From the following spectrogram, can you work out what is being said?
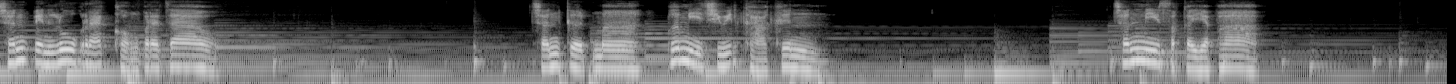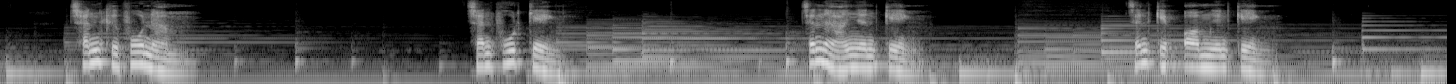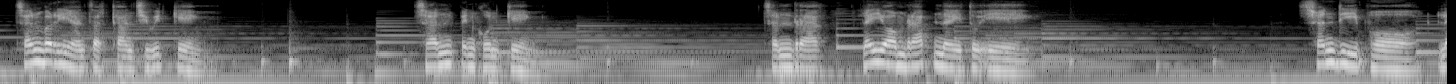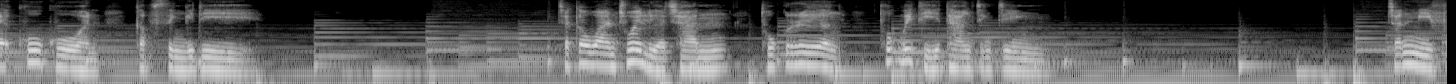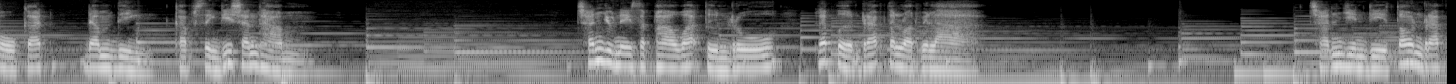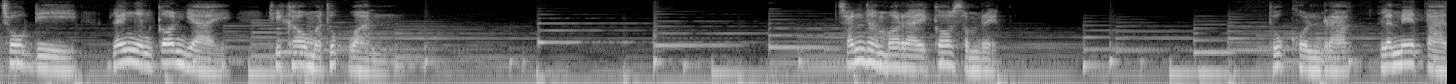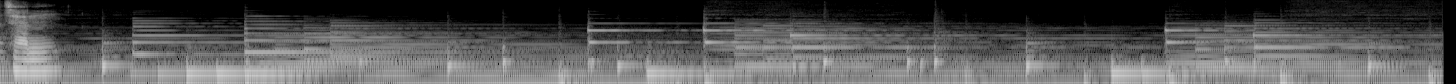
ฉันเป็นลูกรักของพระเจ้า ฉันเกิดมาเพื่อมีชีวิตขาขึ้น ฉันมีศักยภาพ ฉันคือผู้นำ ฉันพูดเก่ง ฉันหาเงินเก่ง ฉันเก็บออมเงินเก่ง ฉันบริหารจัดการชีวิตเก่ง ฉันเป็นคนเก่ง ฉันรักและยอมรับในตัวเอง ฉันดีพอและคู่ควรกับสิ่งดีๆจักรวาลช่วยเหลือฉันทุกเรื่อง ทุกวิถีทางจริง ๆ ฉันมีโฟกัสดำดิ่งกับสิ่งที่ฉันทำ ฉันอยู่ในสภาวะตื่นรู้และเปิดรับตลอดเวลา ฉันยินดีต้อนรับโชคดีและเงินก้อนใหญ่ที่เข้ามาทุกวัน ฉันทำอะไรก็สำเร็จ ทุกคนรักและเมตตาฉัน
